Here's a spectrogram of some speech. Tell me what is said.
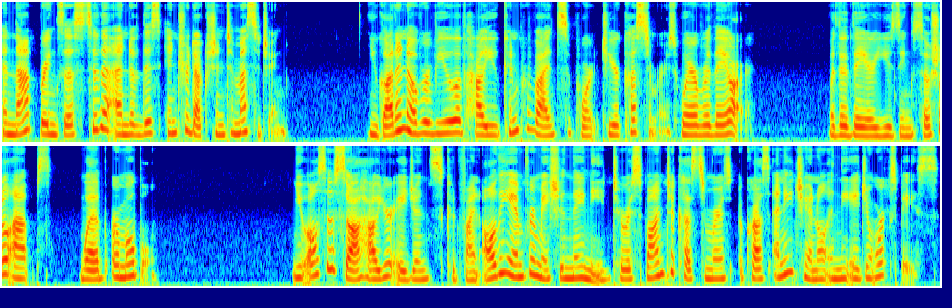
And that brings us to the end of this introduction to messaging. You got an overview of how you can provide support to your customers wherever they are, whether they are using social apps, web, or mobile. You also saw how your agents could find all the information they need to respond to customers across any channel in the agent workspace.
